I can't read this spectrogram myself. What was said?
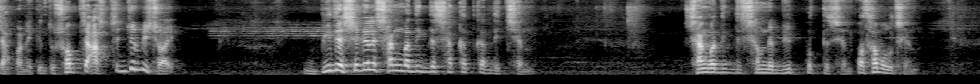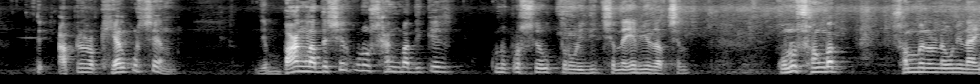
জাপানে। কিন্তু সবচেয়ে আশ্চর্যের বিষয়, বিদেশে গেলে সাংবাদিকদের সাক্ষাৎকার দিচ্ছেন। সাংবাদিকদের সামনে ব্রিফ করতেছেন, কথা বলছেন। আপনারা খেয়াল করছেন যে বাংলাদেশের কোনো সাংবাদিকের কোনো প্রশ্নের উত্তর উনি দিচ্ছেন না, এড়িয়ে যাচ্ছেন? কোনো সংবাদ সম্মেলনে উনি নাই।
